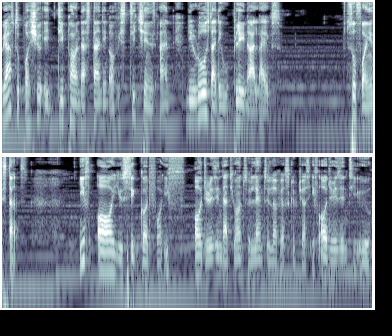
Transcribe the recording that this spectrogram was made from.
We have to pursue a deeper understanding of His teachings and the roles that they will play in our lives. So, for instance, if all you seek God for, if all the reason that you want to learn to love your scriptures, if all the reason you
